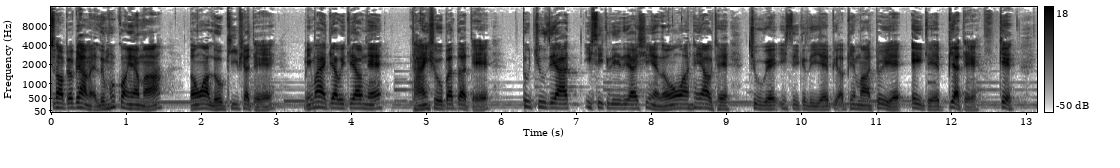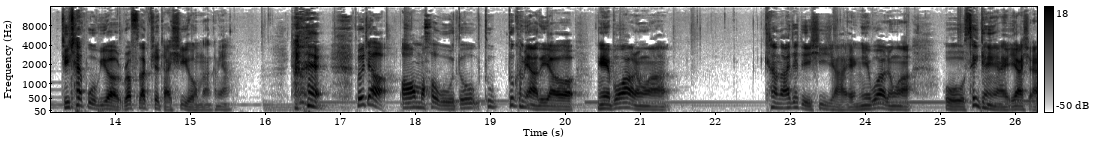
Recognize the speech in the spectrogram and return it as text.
ကျွန်တော်ပြောပြမယ်လူမှုကွန်ရက်မှာလုံးဝ low key ဖြစ်တယ်မိမတယောက်တယောက်နဲ့ဒိုင်းရှိုးပတ်သက်တယ်သူကျူစရာ EC ကလေးတရားရှိရင်လုံးဝနှစ်ယောက်တည်းကျူရဲ EC ကလေးရဲ့ပြီးအပြင်မှာတွေ့ရဲအိတ်တယ်ပြတ်တယ်ကဲဒီထက်ပိုပြီးတော့ reflect ဖြစ်တာရှိအောင်မလားခင်ဗျာဒါပေမဲ့တို့ကြောင့်အော်မဟုတ်ဘူးသူသူသူခမရလေးရောငယ်ဘွားတော့ခံစားချက်တွေရှိကြရဲငယ်ဘွားတော့ဟိုစိတ်ဒဏ်ရာရရှာ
